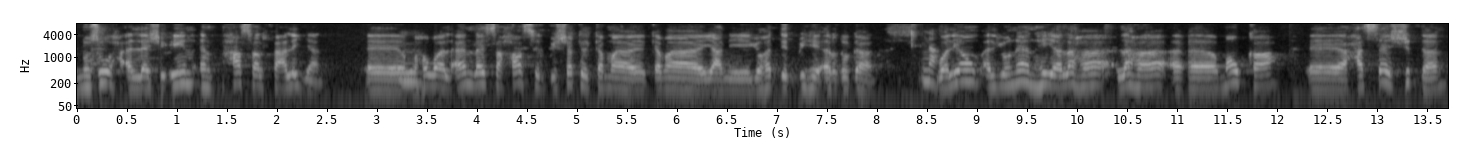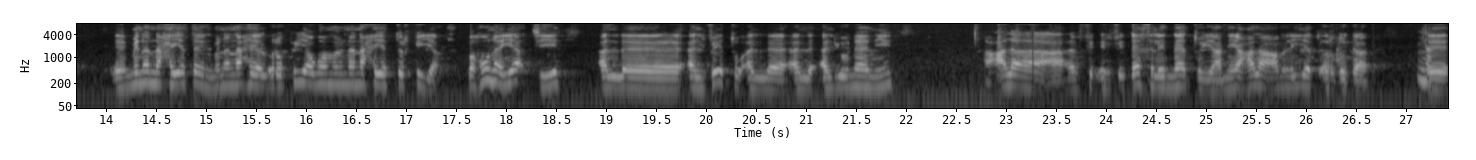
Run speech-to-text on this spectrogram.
نزوح اللاجئين إن حصل فعليا. آه، وهو الآن ليس حاصل بشكل كما كما يعني يهدد به إردوغان. نعم. واليوم اليونان هي لها لها آه، موقع آه، حساس جدا من الناحيتين من الناحية الأوروبية ومن الناحية التركية. فهنا يأتي الفيتو اليوناني على في داخل الناتو يعني على عملية إردوغان. نعم. آه،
